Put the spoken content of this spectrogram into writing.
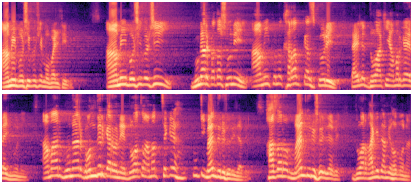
আমি বসে বসে মোবাইল টিপি আমি বসে বসি গুনার কথা শুনি। আমি কোনো খারাপ কাজ করি, তাইলে দোয়া কি আমার গায়ে লাগবে নি? আমার গুনার গন্ধের কারণে দোয়া তো আমার থেকে কোটি মাইল দূরে সরে যাবে। হাজারো মাইল দূরে সরে যাবে। দোয়ার ভাগিতে আমি হব না।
